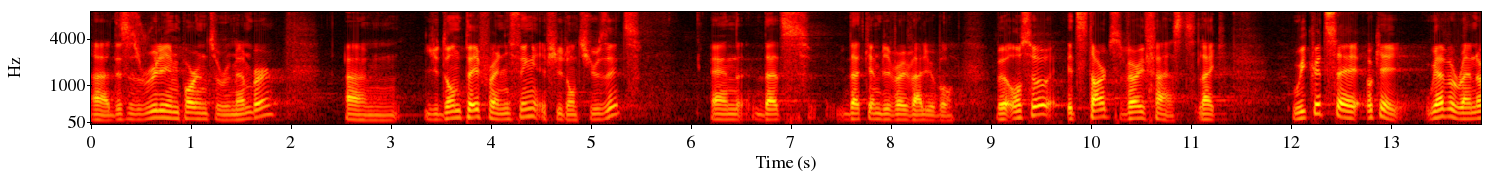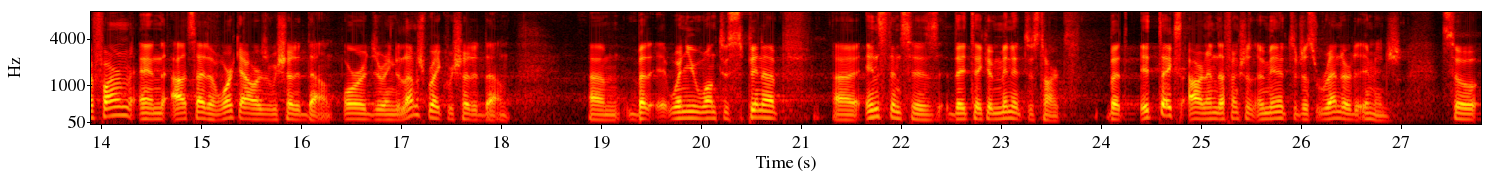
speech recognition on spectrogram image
Uh, this is really important to remember. Um, you don't pay for anything if you don't use it, and that's, that can be very valuable. But also, it starts very fast. Like, we could say, OK, we have a render farm, and outside of work hours, we shut it down. Or during the lunch break, we shut it down. Um, but when you want to spin up uh, instances, they take a minute to start. But it takes our Lambda function a minute to just render the image. So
